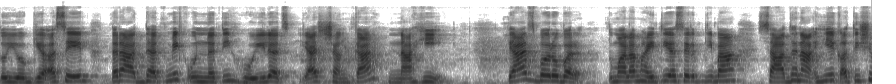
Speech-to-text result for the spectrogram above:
तो योग्य असेल तर आध्यात्मिक उन्नती होईलच यात शंका नाही. त्याचबरोबर तुम्हाला माहिती असेल किंवा साधना ही एक अतिशय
